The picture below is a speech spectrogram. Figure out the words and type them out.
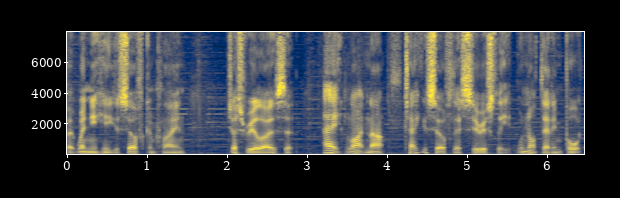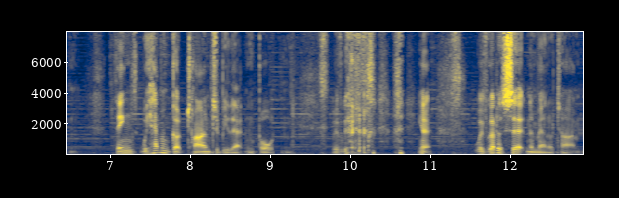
But when you hear yourself complain, just realize that, hey, lighten up. Take yourself less seriously. We're not that important. Things we haven't got time to be that important. We've got, you know, we've got a certain amount of time.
